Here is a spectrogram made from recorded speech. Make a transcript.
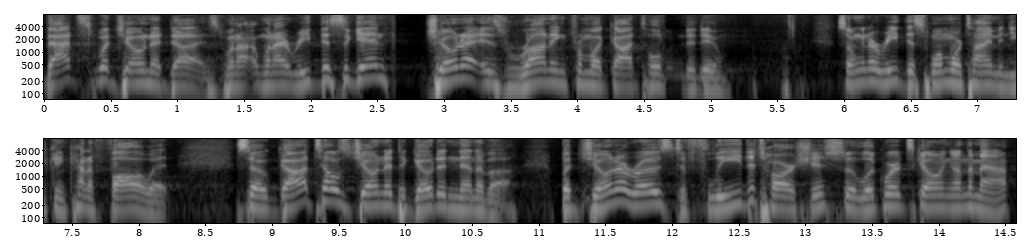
that's what Jonah does. When I, when I read this again, Jonah is running from what God told him to do. So I'm going to read this one more time and you can kind of follow it. So God tells Jonah to go to Nineveh, but Jonah rose to flee to Tarshish. So look where it's going on the map.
